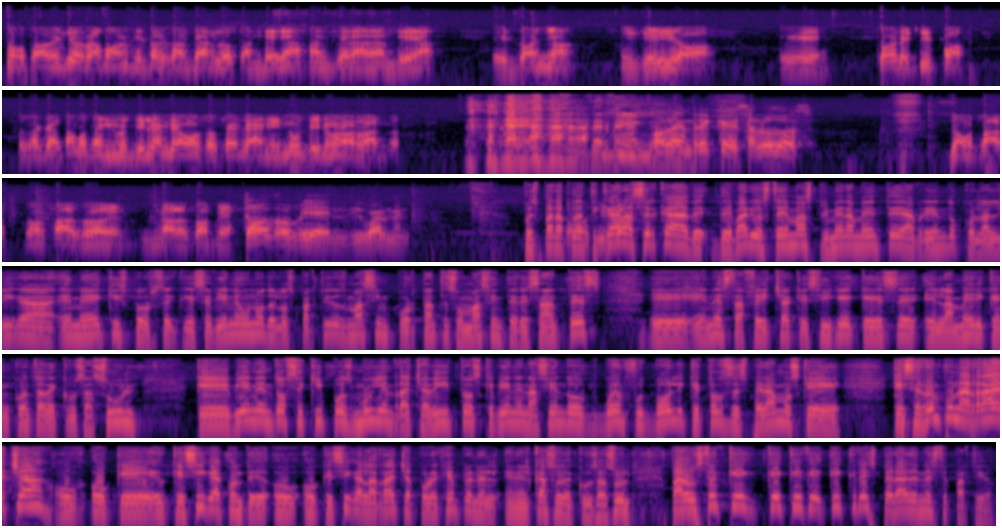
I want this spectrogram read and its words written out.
Como saben, yo Ramón, ¿qué tal Juan Carlos, Andrea, Juan Gerard, Andrea, eh, Toño, mi querido eh, todo el equipo? Pues acá estamos en Inutilandia, vamos a hacerle al inútil unos ratos. Hola Enrique, saludos. ¿Cómo estás? ¿Cómo estás, brother? Un abrazote. Todo bien, igualmente. Pues para ¿Cómo platicar acerca de, de varios temas, primeramente abriendo con la Liga MX, porque se viene uno de los partidos más importantes o más interesantes eh, en esta fecha que sigue, que es eh, el América en contra de Cruz Azul, que vienen dos equipos muy enrachaditos, que vienen haciendo buen fútbol y que todos esperamos que, que se rompa una racha o, o que, que siga o, que siga la racha, por ejemplo, en el, en el caso de Cruz Azul. Para usted, ¿qué, qué, qué, qué- qué cree esperar en este partido?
